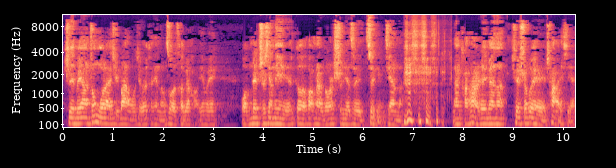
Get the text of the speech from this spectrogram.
世界杯让中国来举办，我觉得肯定能做的特别好，因为。我们这执行力各个方面都是世界最最顶尖的。那卡塔尔这边呢，确实会差一些，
